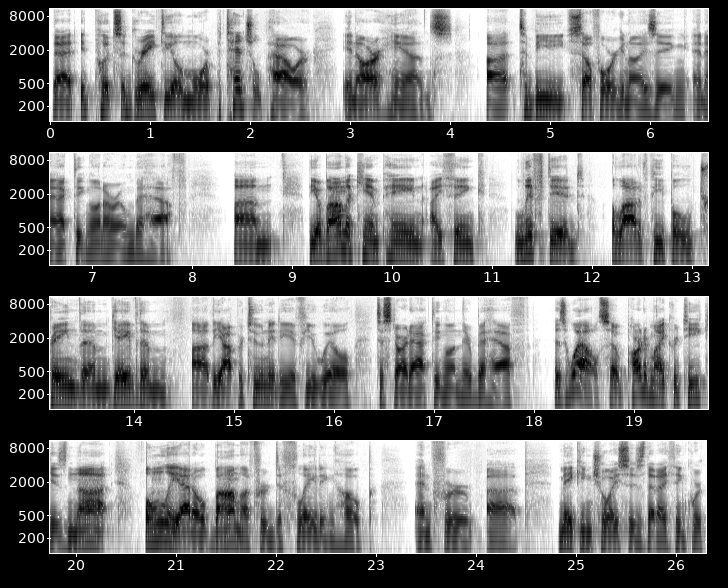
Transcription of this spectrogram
that it puts a great deal more potential power in our hands. Uh, to be self-organizing and acting on our own behalf. Um, the Obama campaign, I think, lifted a lot of people, trained them, gave them uh, the opportunity, if you will, to start acting on their behalf as well. So part of my critique is not only at Obama for deflating hope and for uh, making choices that I think were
